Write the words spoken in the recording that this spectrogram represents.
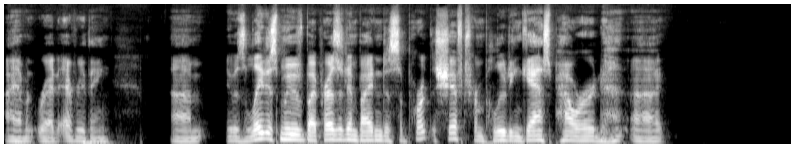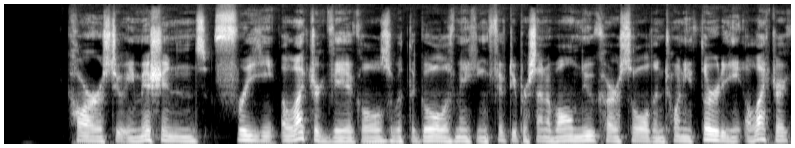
I haven't read everything. Um, it was the latest move by President Biden to support the shift from polluting gas powered uh, cars to emissions free electric vehicles with the goal of making 50% of all new cars sold in 2030 electric.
